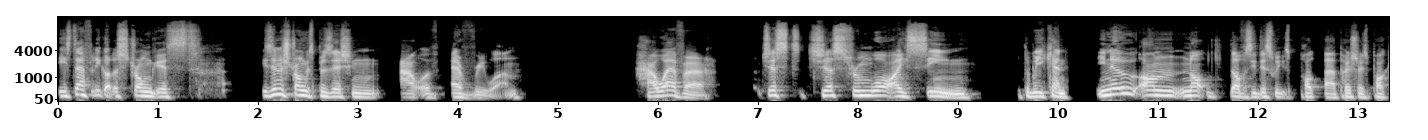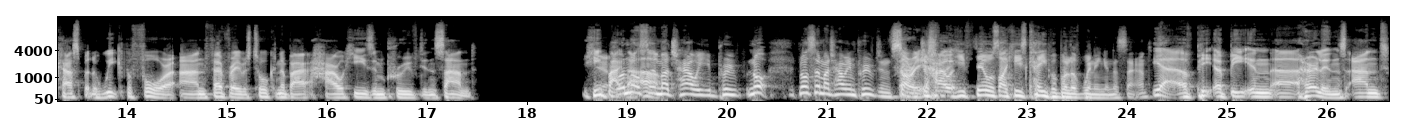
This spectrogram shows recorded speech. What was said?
He's definitely got the strongest. He's in the strongest position out of everyone. However, just just from what I've seen the weekend, you know, on not obviously this week's po- uh, post race podcast, but the week before, and Febvre was talking about how he's improved in sand. He yeah. well, not so up. much how he improved, not not so much how he improved in sand. Sorry, just how he feels like he's capable of winning in the sand. Yeah, of, of beating uh, Herlings, and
